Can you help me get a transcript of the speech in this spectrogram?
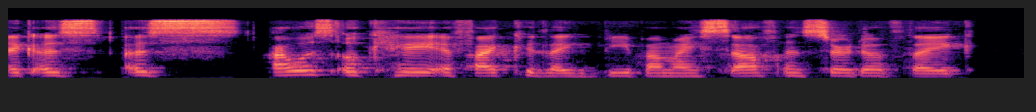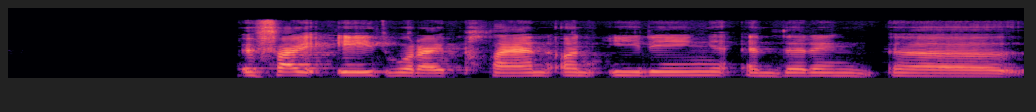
like as as i was okay if i could like be by myself and sort of like if i ate what i planned on eating and didn't uh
